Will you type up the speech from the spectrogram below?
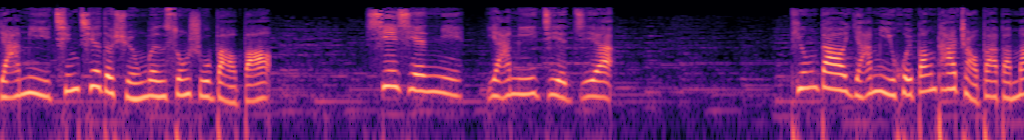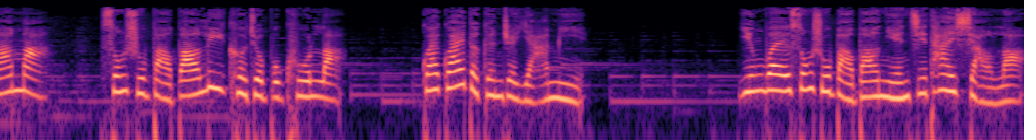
雅米亲切的询问松鼠宝宝：“谢谢你，雅米姐姐。”听到雅米会帮他找爸爸妈妈，松鼠宝宝立刻就不哭了，乖乖的跟着雅米。因为松鼠宝宝年纪太小了，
